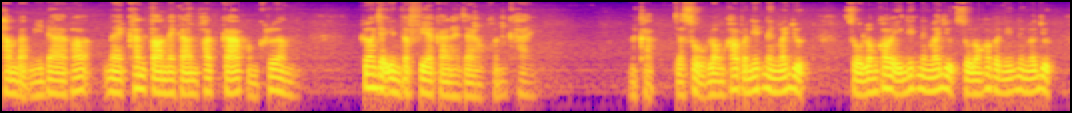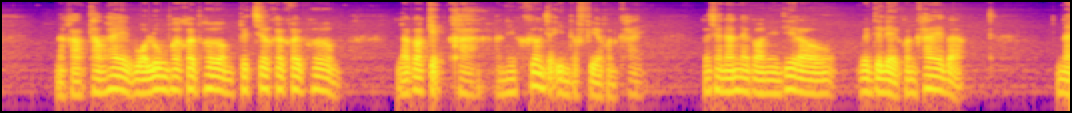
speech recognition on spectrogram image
ทำแบบนี้ได้ เพราะในขั้นตอนในการพลอตกราฟของเครื่อง เครื่องจะอินเตอร์เฟียร์การหายใจของคนไข้นะครับ จะสูบลมเข้าไปนิดนึงแล้วหยุด สูบลมเข้าไปอีกนิดนึงแล้วหยุด สูบลมเข้าไปนิดนึงแล้วหยุดนะครับทำให้วอลลุ่มค่อยๆเพิ่มเพชเชอร์ค่อย ๆ เพิ่ม แล้วก็เก็บค่า อันนี้เครื่องจะอินเตอร์เฟียร์คนไข้ เพราะฉะนั้นในกรณีที่เราเวนติเลตคนไข้แบบใน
